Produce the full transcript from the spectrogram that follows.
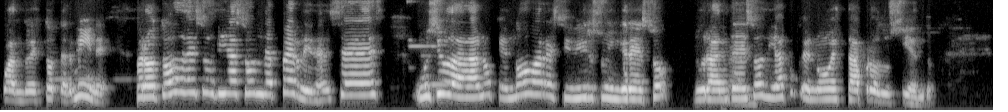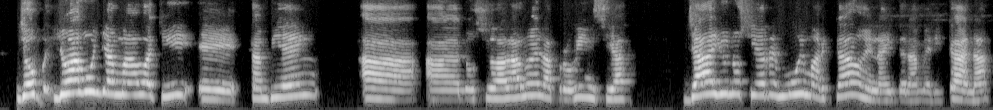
cuando esto termine. Pero todos esos días son de pérdida. Ese es un ciudadano que no va a recibir su ingreso durante esos días porque no está produciendo. Yo, yo hago un llamado aquí eh, también a, a los ciudadanos de la provincia. Ya hay unos cierres muy marcados en la Interamericana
